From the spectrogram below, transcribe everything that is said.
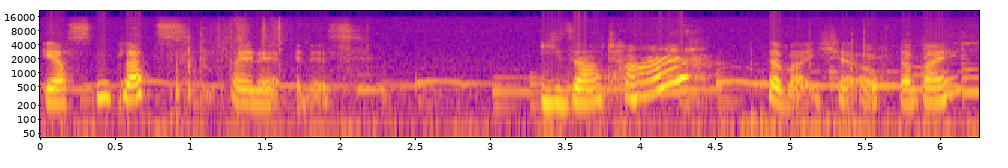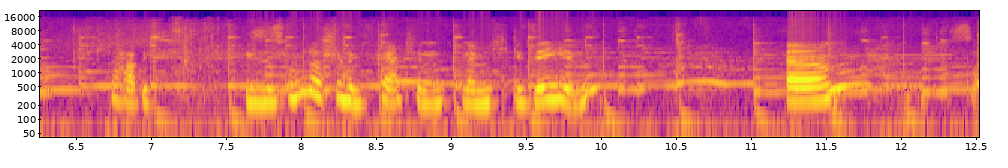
ersten Platz bei der LS Isartal. Da war ich ja auch dabei. Da habe ich dieses wunderschöne Pferdchen nämlich gesehen. Ähm, so,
